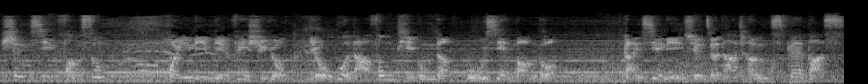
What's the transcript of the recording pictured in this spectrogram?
身心放松。欢迎您免费使用由沃达丰提供的无线网络。感谢您选择搭乘 Skybus。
